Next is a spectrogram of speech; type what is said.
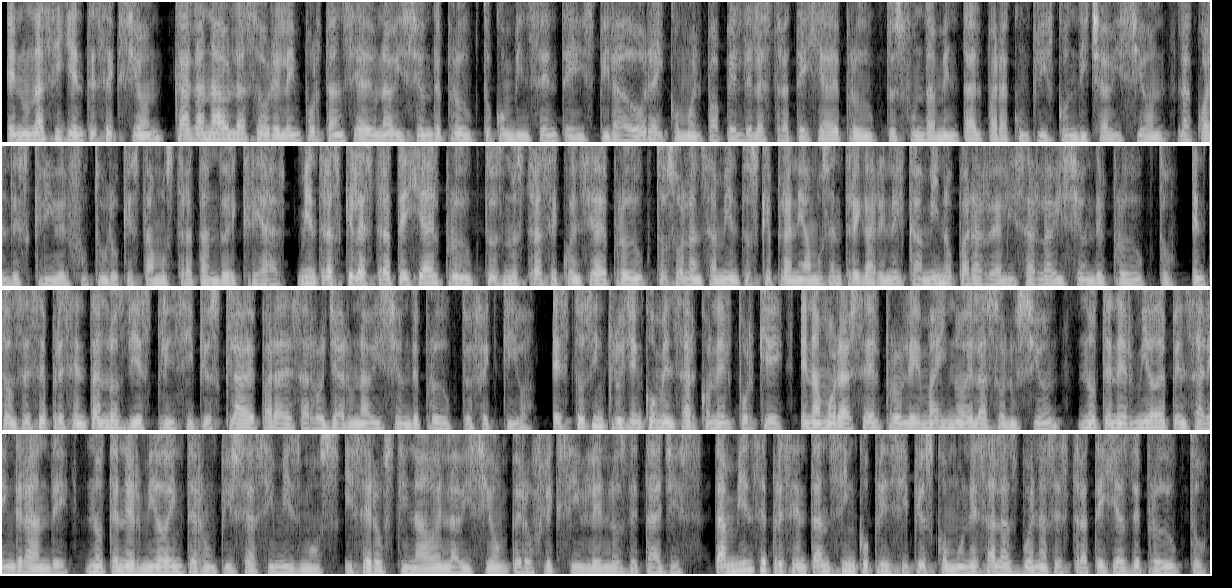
En una siguiente sección, Kagan habla sobre la importancia de una visión de producto convincente e inspiradora y cómo el papel de la estrategia de producto es fundamental para cumplir con dicha visión, la cual describe el futuro que estamos tratando de crear, mientras que la estrategia del producto es nuestra secuencia de productos o lanzamientos que planeamos entregar en el camino para realizar la visión del producto. Entonces se presentan los 10 principios clave para desarrollar una visión de producto efectiva. Estos incluyen comenzar con el por qué, enamorarse del problema y no de la solución, no tener miedo de pensar en grande, no tener miedo de interrumpirse a sí mismos y ser obstinado en la visión pero flexible en los detalles. También se presentan cinco principios comunes a las buenas estrategias de producto,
